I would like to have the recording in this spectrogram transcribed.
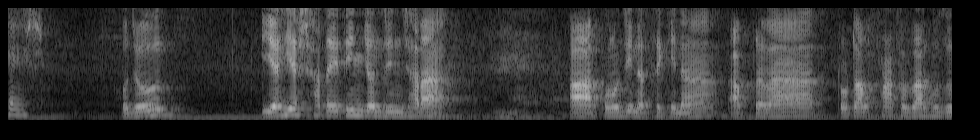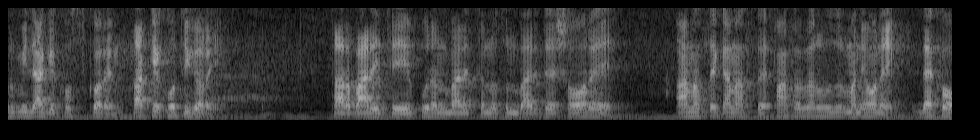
শেষ। হুজুর ইয়াহিয়ার সাথে তিনজন জিন ছাড়া আর কোনো জিন আছে কিনা? আপনারা টোটাল পাঁচ হাজার হুজুর মিলে আগে খোঁজ করেন তাকে ক্ষতি করে। তার বাড়িতে পুরান বাড়িতে নতুন বাড়িতে শহরে আনাচে কানাচে পাঁচ হাজার হুজুর মানে অনেক। দেখো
